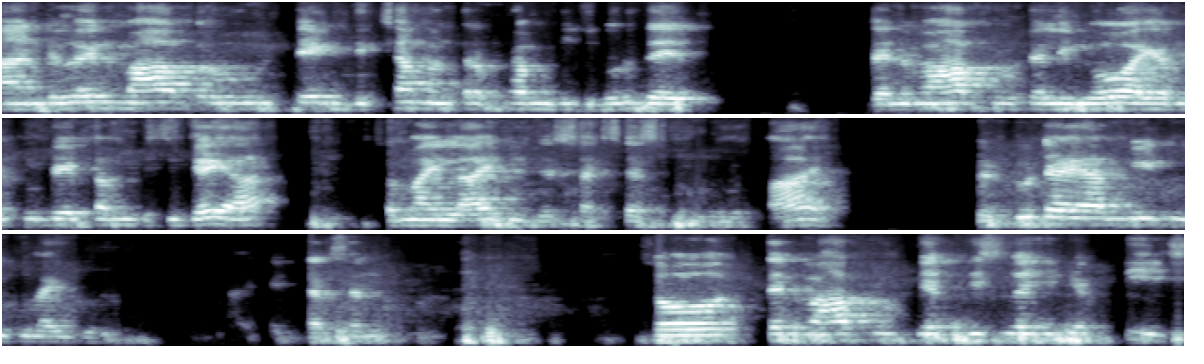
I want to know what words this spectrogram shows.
and when Mahaprabhu take Diksha mantra from his Gurudev, then Mahaprabhu telling, oh, I am today come to Gaya, so my life is a successful life. So today I meet with my Guru. I take darshan. So then Mahaprabhu gave this way, he gave teach.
